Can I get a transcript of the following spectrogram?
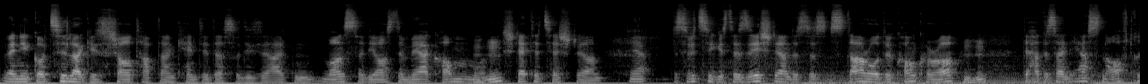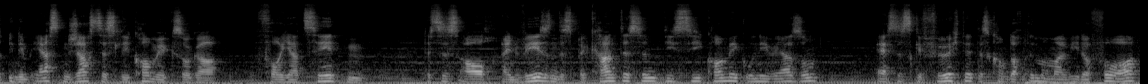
wenn ihr Godzilla geschaut habt, dann kennt ihr das so, diese alten Monster, die aus dem Meer kommen Mhm. und Städte zerstören. Ja. Das Witzige ist, der Seestern, das ist Starro the Conqueror. Mhm. Der hatte seinen ersten Auftritt in dem ersten Justice League Comic sogar vor Jahrzehnten. Das ist auch ein Wesen des Bekanntes im DC Comic Universum. Es ist gefürchtet, es kommt auch immer mal wieder vor.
